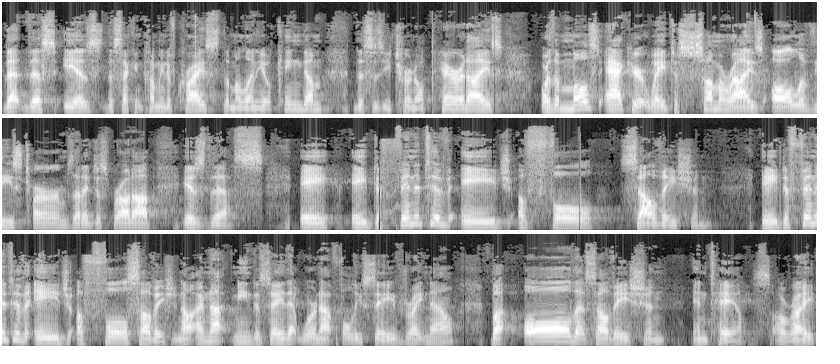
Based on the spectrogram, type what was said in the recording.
that this is the second coming of Christ, the millennial kingdom, this is eternal paradise, or the most accurate way to summarize all of these terms that I just brought up is this a, a definitive age of full salvation. A definitive age of full salvation. Now, I'm not mean to say that we're not fully saved right now, but all that salvation entails, all right?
